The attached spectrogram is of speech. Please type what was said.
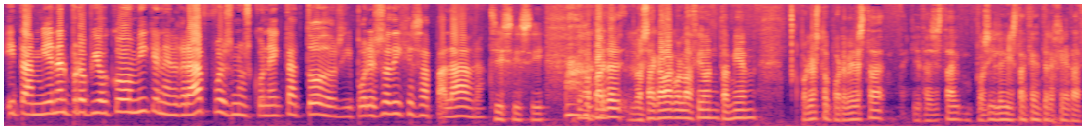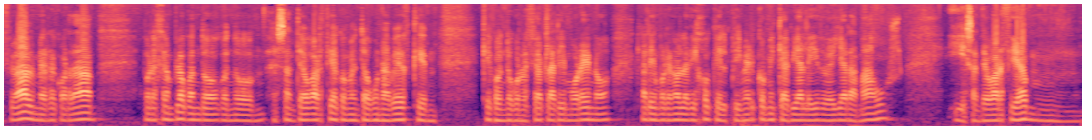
y también el propio cómic en el graph pues nos conecta a todos y por eso dije esa palabra. Sí, sí, sí. Aparte lo sacaba a colación también por esto, por ver esta quizás esta posible distancia intergeneracional. Me recordaba, por ejemplo, cuando, cuando Santiago García comentó alguna vez que, que cuando conoció a Clary Moreno, Clary Moreno le dijo que el primer cómic que había leído ella era Maus y Santiago García mm,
